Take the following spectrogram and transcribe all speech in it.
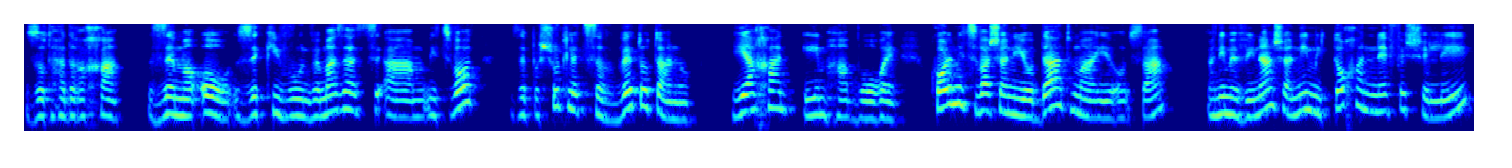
זאת הדרכה, זה מאור, זה כיוון. ומה זה המצוות? זה פשוט לצוות אותנו יחד עם הבורא. כל מצווה שאני יודעת מה היא עושה, אני מבינה שאני מתוך הנפש שלי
